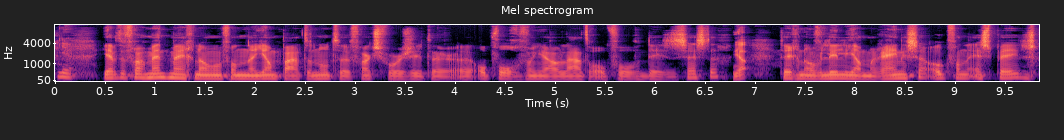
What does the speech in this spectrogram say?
Je hebt een fragment meegenomen van eh, Jan Paternotte, fractievoorzitter, eh, opvolger van jou, later opvolger van D66. Ja. Tegenover Lilian Marijnissen, ook van de SP. Dus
